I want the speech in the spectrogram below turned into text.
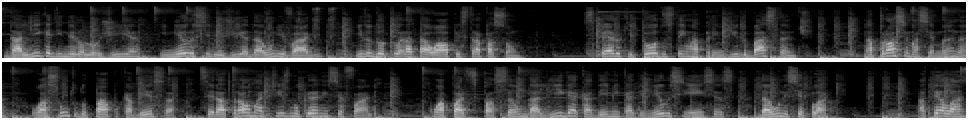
da Liga de Neurologia e Neurocirurgia da Univag e do Dr. Ataualpa Strapasson. Espero que todos tenham aprendido bastante. Na próxima semana, o assunto do Papo Cabeça será traumatismo crânioencefálico, com a participação da Liga Acadêmica de Neurociências da Uniceplac. Até lá!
